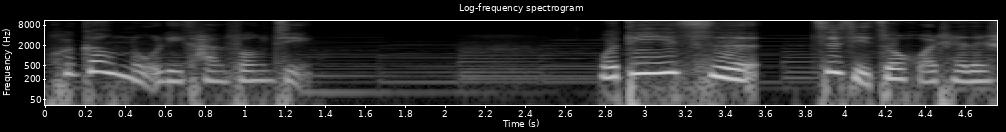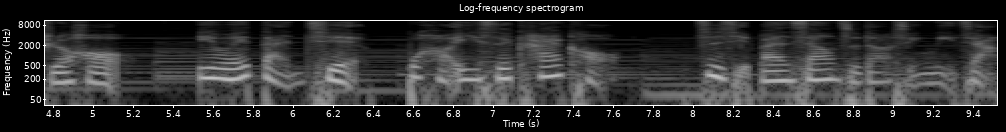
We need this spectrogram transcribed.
会更努力看风景。我第一次自己坐火车的时候，因为胆怯不好意思开口，自己搬箱子到行李架，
